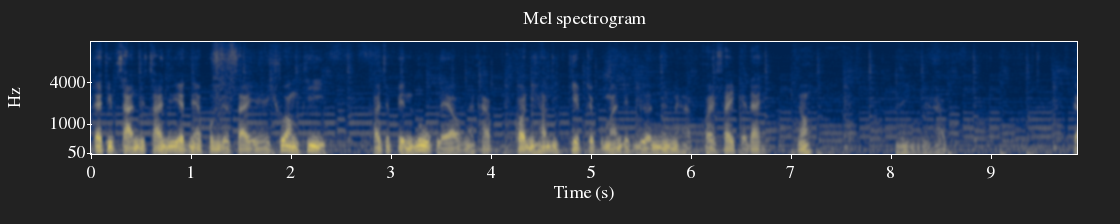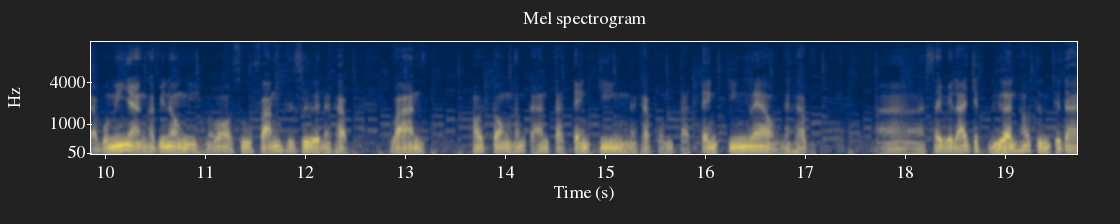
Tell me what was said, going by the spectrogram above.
แต่ 13 13 21เนี่ยผมจะใส่ในช่วงที่ เขาจะเป็นลูกแล้วนะครับก่อนนี้เขาติดเก็บจะประมาณจากเดือนหนึงนะครับ ค่อยใส่ก็ได้เนาะนี่นะครับกับบ่มีหยังครับพี่น้องนี่มาว่าสู่ฟังซื่อๆนะครับวานเขาต้องทำการตัดแต่งกิ่งนะครับ ผมตัดแต่งกิ่งแล้วนะครับใช้เวลาจากเดือนเขาถึงจะได้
